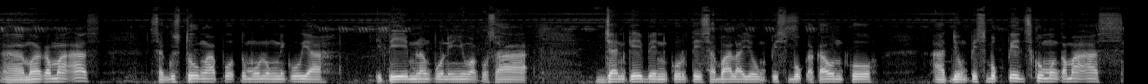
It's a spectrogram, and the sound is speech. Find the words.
Ah, mga kamaas sa gusto nga po tumulong ni kuya i-PM lang po ninyo ako sa John Kevin Cortez Sabala yung Facebook account ko. At yung Facebook page ko mga kamaas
